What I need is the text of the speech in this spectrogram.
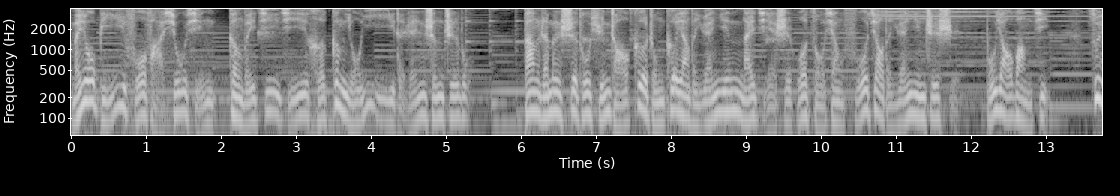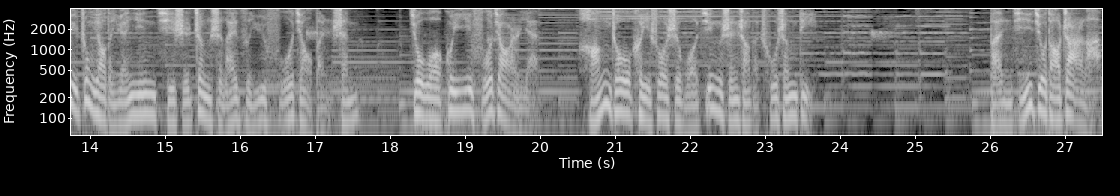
没有比依佛法修行更为积极和更有意义的人生之路。当人们试图寻找各种各样的原因来解释我走向佛教的原因之时，不要忘记，最重要的原因其实正是来自于佛教本身。就我皈依佛教而言。杭州可以说是我精神上的出生地。本集就到这儿了，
